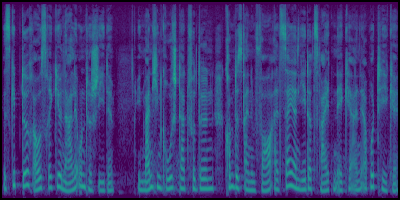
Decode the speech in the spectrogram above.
Es gibt durchaus regionale Unterschiede. In manchen Großstadtvierteln kommt es einem vor, als sei an jeder zweiten Ecke eine Apotheke.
